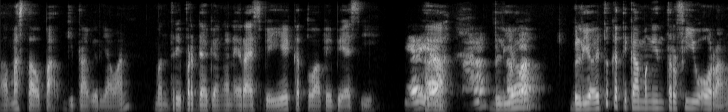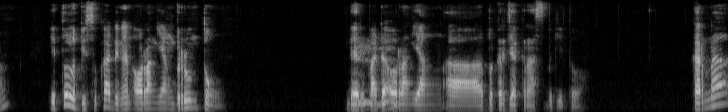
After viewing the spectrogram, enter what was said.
Uh, Mas tahu Pak Gita Wirjawan Menteri Perdagangan era SBY, Ketua PBSI. Ya, ya. Ah, beliau apa? beliau itu ketika menginterview orang itu lebih suka dengan orang yang beruntung daripada hmm. orang yang uh, bekerja keras begitu. Karena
